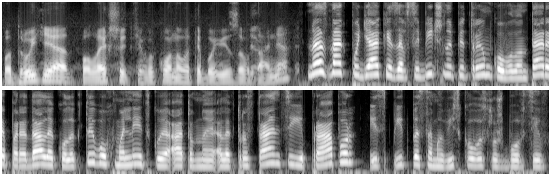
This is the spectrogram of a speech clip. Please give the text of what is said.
По-друге, полегшить виконувати бойові завдання. На знак подяки за всебічну підтримку волонтери передали колективу Хмельницької атомної електростанції прапор із підписами військовослужбовців.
